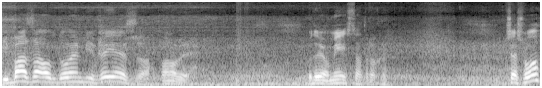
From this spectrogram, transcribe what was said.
I baza od gołębi wyjeżdża, panowie. Miał miejsca trochę. Przeszło?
